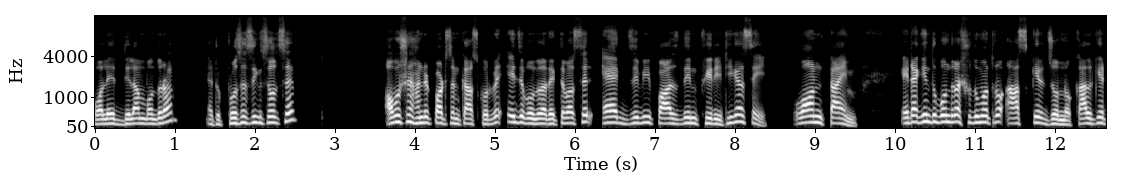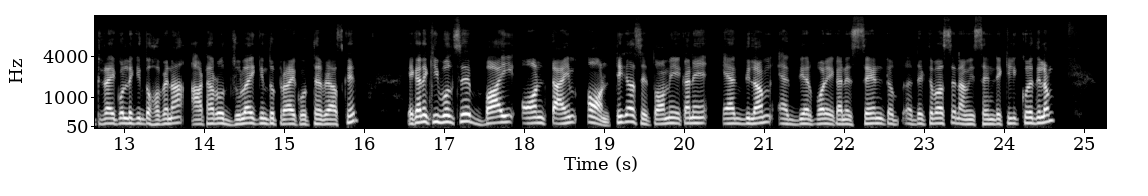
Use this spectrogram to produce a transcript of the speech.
কলে দিলাম বন্ধুরা। একটু প্রসেসিং চলছে। অবশ্যই হান্ড্রেড পার্সেন্ট কাজ করবে। এই যে বন্ধুরা দেখতে পাচ্ছেন, এক জিবি পাঁচ দিন ফ্রি ঠিক আছে? ওয়ান টাইম এটা কিন্তু বন্ধুরা শুধুমাত্র আজকের জন্য। কালকে ট্রাই করলে কিন্তু হবে না, আঠারো জুলাই কিন্তু ট্রাই করতে হবে আজকে। এখানে কি বলছে? বাই অন টাইম অন ঠিক আছে? তো আমি এখানে এক দিলাম, এক দেওয়ার পরে এখানে সেন্ট দেখতে পাচ্ছেন? আমি সেন্টে ক্লিক করে দিলাম।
